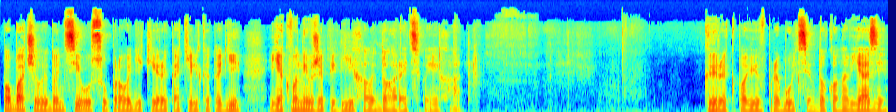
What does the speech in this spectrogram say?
побачили донців у супроводі Кирика тільки тоді, як вони вже під'їхали до грецької хати. Кирик повів прибульців до конов'язі,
